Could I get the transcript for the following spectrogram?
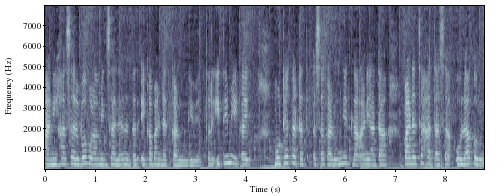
आणि हा सर्व गोळा मिक्स झाल्यानंतर एका भांड्यात काढून घेऊयात. तर इथे मी एका एक मोठ्या ताटात असा काढून घेतला आणि आता पाण्याचा हात असा ओला करून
